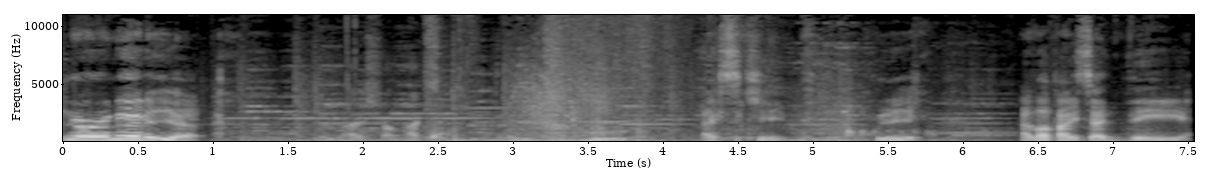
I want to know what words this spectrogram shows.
you're an idiot. And I shall execute. Execute the. I love how he said the,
